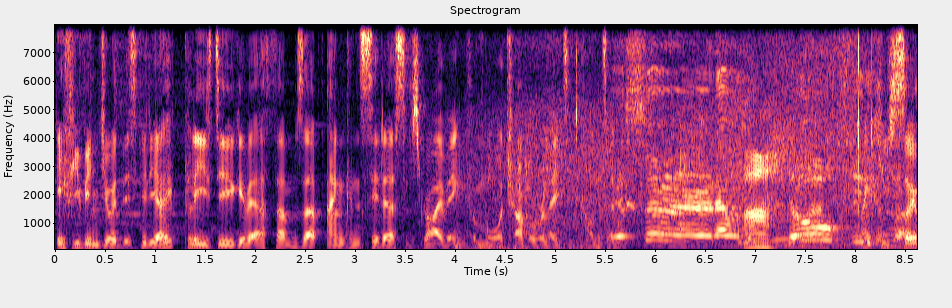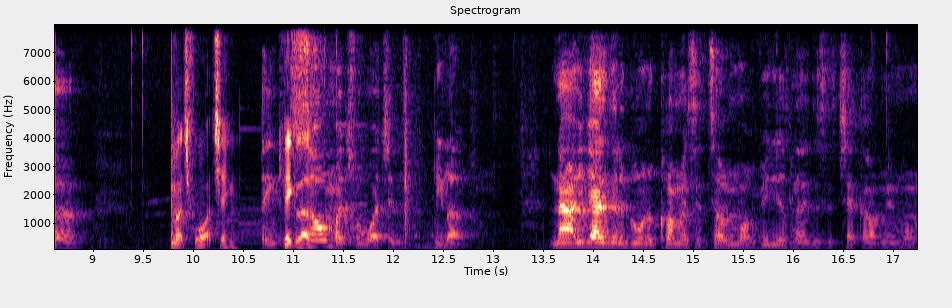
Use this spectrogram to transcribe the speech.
If you've enjoyed this video, please do give it a thumbs up and consider subscribing for more travel related content. Yes, sir. That was a ah. dope video. Thank you so much for watching. Thank you Big love. so much for watching. Big love. Now, you guys gotta go in the comments and tell me more videos like this to check out, man. More,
